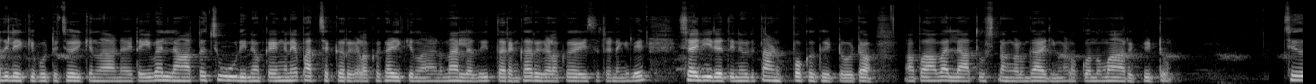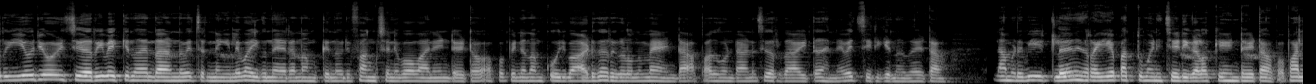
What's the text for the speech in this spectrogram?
അതിലേക്ക് പൊട്ടിച്ചൊഴിക്കുന്നതാണ് കേട്ടോ ഈ വല്ലാത്ത ചൂടിനൊക്കെ ഇങ്ങനെ പച്ചക്കറികളൊക്കെ കഴിക്കുന്നതാണ് നല്ലത്. ഇത്തരം കറികളൊക്കെ കഴിച്ചിട്ടുണ്ടെങ്കിൽ ശരീരത്തിന് ഒരു തണുപ്പൊക്കെ കിട്ടും കേട്ടോ അപ്പോൾ ആ വല്ലാത്ത ഉഷ്ണങ്ങളും കാര്യങ്ങളൊക്കെ ഒന്ന് മാറിക്കിട്ടും. ചെറിയൊരു ഒഴിച്ചുകറി വെക്കുന്നത് എന്താണെന്ന് വെച്ചിട്ടുണ്ടെങ്കിൽ വൈകുന്നേരം നമുക്കിന്നൊരു ഫംഗ്ഷന് പോകാനുണ്ട് കേട്ടോ. അപ്പോൾ പിന്നെ നമുക്ക് ഒരുപാട് കറികളൊന്നും വേണ്ട. അപ്പോൾ അതുകൊണ്ടാണ് ചെറുതായിട്ട് തന്നെ വെച്ചിരിക്കുന്നത് കേട്ടോ. നമ്മുടെ വീട്ടിൽ നിറയെ പത്തുമണി ചെടികളൊക്കെ ഉണ്ട് കേട്ടോ. അപ്പോൾ പല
